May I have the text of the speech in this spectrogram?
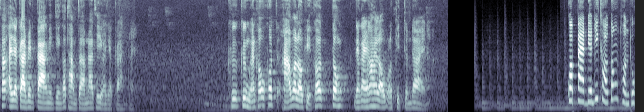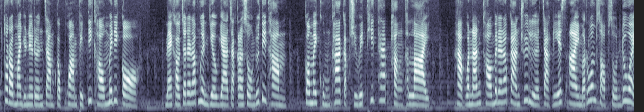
ถ้าอายการเป็นกลางจริงๆก็ทำตามหน้าที่องอายการไปคือคือเหมือนเขาเขาหาว่าเราผิดเขาต้องยังไงเขาให้เราเราผิดจนได้นะ กว่า 8 เดือนที่เขาต้องทนทุกข์ทรมานอยู่ในเรือนจำกับความผิดที่เขาไม่ได้ก่อ แม้เขาจะได้รับเงินเยียวยาจากกระทรวงยุติธรรม ก็ไม่คุ้มค่ากับชีวิตที่แทบพังทลาย หากวันนั้นเขาไม่ได้รับการช่วยเหลือจาก DSI มาร่วมสอบสวนด้วย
